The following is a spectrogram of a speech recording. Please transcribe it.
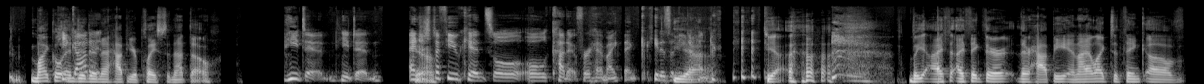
Michael He ended in a happier place than that, though. he did he did and Yeah. just a few kids will, will cut it for him i think he doesn't need Yeah. hundred Yeah, but yeah, I, th- I think they're they're happy, and I like to think of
